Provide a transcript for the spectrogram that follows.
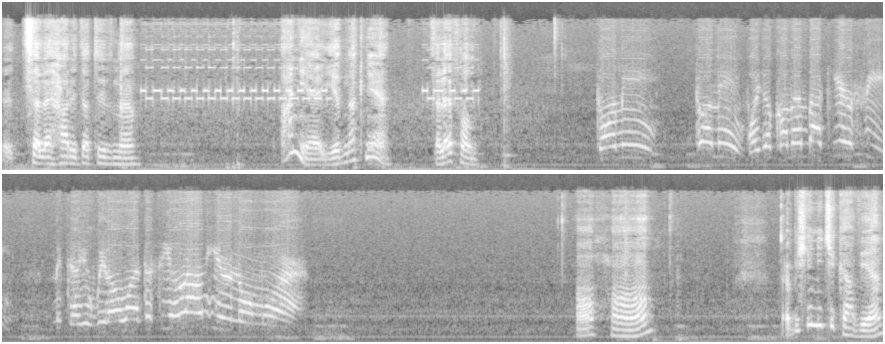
e, cele charytatywne. A nie, jednak nie. Telefon. Tommy, Tommy, why you coming back here, fee? Me tell you we don't want to see you around here no more. Oho. Robi się nieciekawie.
